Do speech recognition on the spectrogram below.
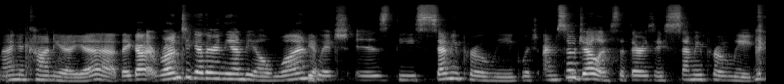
Mangakahia, yeah. They got run together in the NBL one, yep. which is the semi pro league, which I'm so jealous that there is a semi pro league.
